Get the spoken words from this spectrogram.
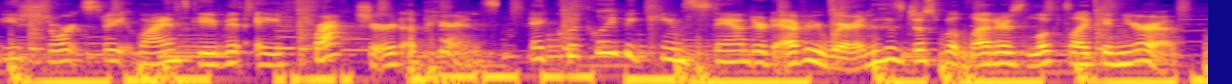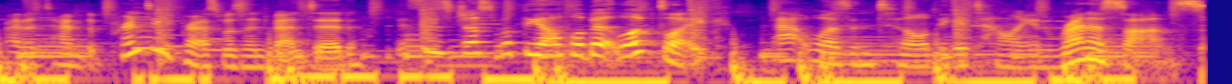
These short, straight lines gave it a fractured appearance. It quickly became standard everywhere, and this is just what letters looked like in Europe. By the time the printing press was invented, this is just what the alphabet looked like. That was until the Italian Renaissance.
